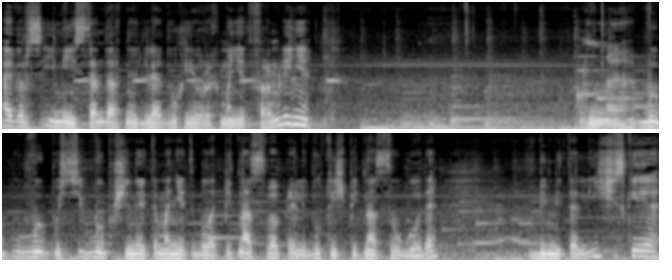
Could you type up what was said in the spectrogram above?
Аверс имеет стандартное для двухевровых монет оформление. Э, выпущена эта монета была 15 апреля 2015 года. Биметаллическое.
